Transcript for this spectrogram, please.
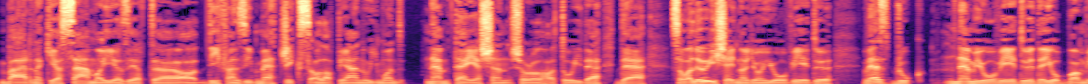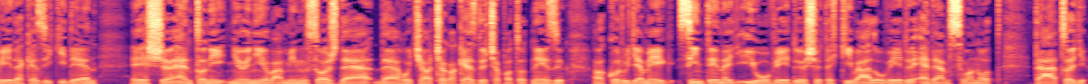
bár neki a számai azért a defensive metrics alapján úgymond nem teljesen sorolható ide, de szóval ő is egy nagyon jó védő. Westbrook nem jó védő, de jobban védekezik idén, és Anthony nyő nyilván mínuszos, de, de hogyha csak a kezdőcsapatot nézzük, akkor ugye még szintén egy jó védő, sőt egy kiváló védő, Adams van ott, tehát hogy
